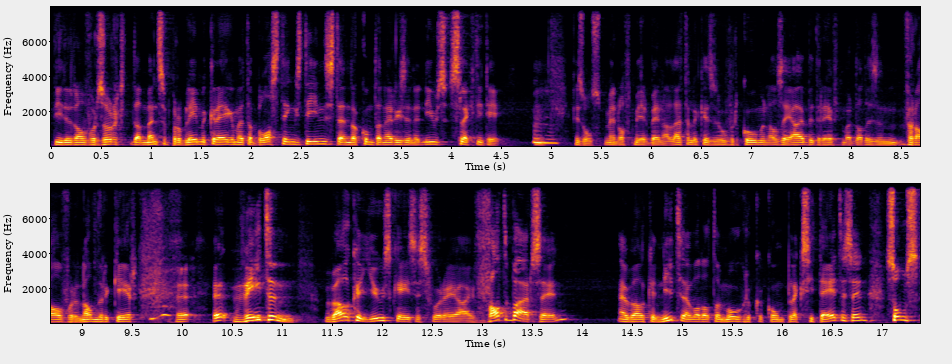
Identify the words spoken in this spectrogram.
die er dan voor zorgt dat mensen problemen krijgen met de belastingsdienst en dat komt dan ergens in het nieuws, slecht idee. Mm -hmm. Is ons min of meer bijna letterlijk is overkomen als AI-bedrijf, maar dat is een verhaal voor een andere keer. uh, weten welke use cases voor AI vatbaar zijn en welke niet, en wat dat de mogelijke complexiteiten zijn. Soms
